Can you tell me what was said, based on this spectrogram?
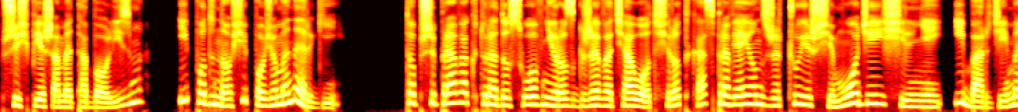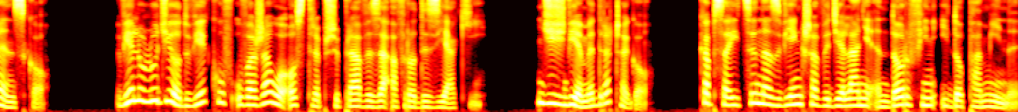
przyspiesza metabolizm i podnosi poziom energii. To przyprawa, która dosłownie rozgrzewa ciało od środka, sprawiając, że czujesz się młodziej, silniej i bardziej męsko. Wielu ludzi od wieków uważało ostre przyprawy za afrodyzjaki. Dziś wiemy dlaczego. Kapsaicyna zwiększa wydzielanie endorfin i dopaminy,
